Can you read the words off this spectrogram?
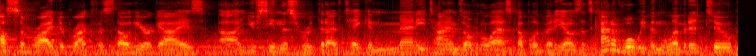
Awesome ride to breakfast though here guys. Uh, you've seen this route that I've taken many times over the last couple of videos. It's kind of what we've been limited to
